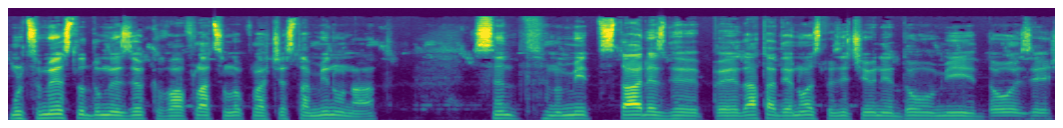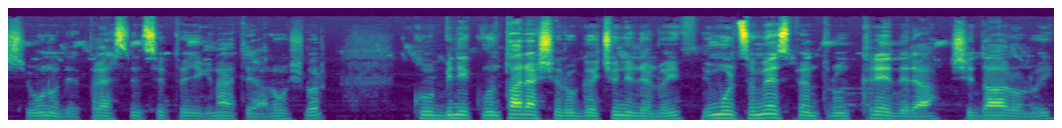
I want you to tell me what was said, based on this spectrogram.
mulțumesc lui Dumnezeu că vă aflați în locul acesta minunat. Sunt numit stareț de pe data de 19 iunie 2021 de preasfințitul Ignatie al Ușilor, cu binecuvântarea și rugăciunile Lui. Îi mulțumesc pentru încrederea și darul Lui.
